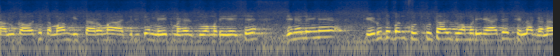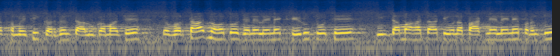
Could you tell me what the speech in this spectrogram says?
તાલુકાઓ છે, તમામ વિસ્તારોમાં આજ રીતે રીતે મેઘમહેર જોવા મળી રહી છે. જેને લઈને ખેડૂતો પણ ખુશખુશાલ જોવા મળી રહ્યા છે. છેલ્લા ઘણા સમયથી કરજણ તાલુકામાં છે. વરસાદ નહોતો જેને લઈને ખેડૂતો છે, ચિંતામાં હતા, તેઓના પાકને લઈને, પરંતુ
